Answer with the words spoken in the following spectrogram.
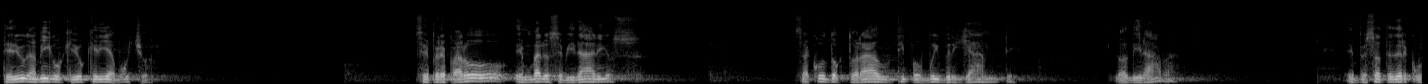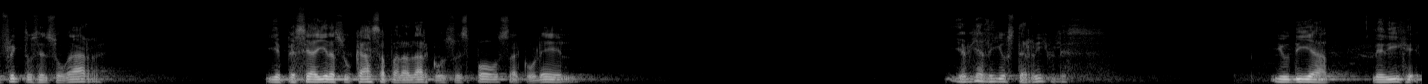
tenía un amigo que yo quería mucho. Se preparó en varios seminarios, sacó un doctorado, un tipo muy brillante, lo admiraba. Empezó a tener conflictos en su hogar, y empecé a ir a su casa para hablar con su esposa, con él. Y había líos terribles. Y un día le dije,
